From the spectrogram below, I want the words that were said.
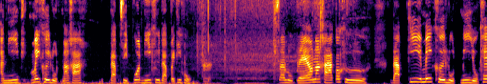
อันนี้ไม่เคยหลุดนะคะ ดับสิบงวดนี้คือดับไปที่หกอะสรุปแล้วนะคะก็คือ ดับที่ไม่เคยหลุดมีอยู่แค่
